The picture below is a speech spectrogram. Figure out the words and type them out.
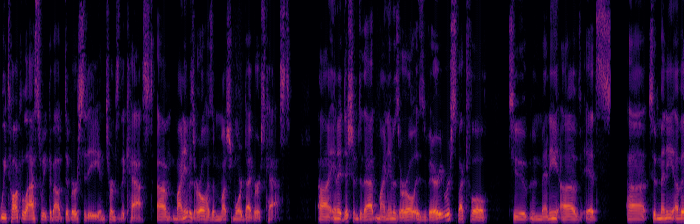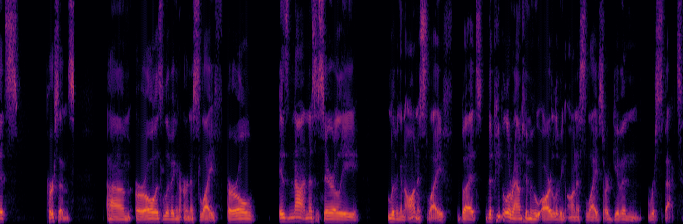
We talked last week about diversity in terms of the cast. Um, My Name is Earl has a much more diverse cast. Uh, in addition to that, My Name is Earl is very respectful to many of its uh, to many of its persons. Um, Earl is living an earnest life. Earl is not necessarily living an honest life, but the people around him who are living honest lives are given respect.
